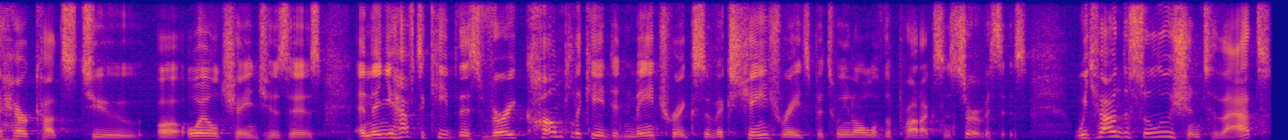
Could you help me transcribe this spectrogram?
haircuts to uh, oil changes is. And then you have to keep this very complicated matrix of exchange rates between all of the products and services. We found a solution to that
